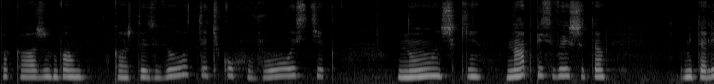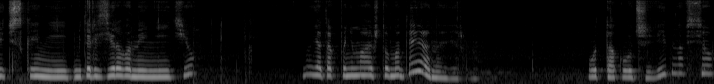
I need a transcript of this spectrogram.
Покажем вам каждую звездочку, хвостик, ножки. Надпись вышита металлической нить, металлизированной нитью. Ну, я так понимаю, что Мадейра, наверное. Вот так лучше видно все.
